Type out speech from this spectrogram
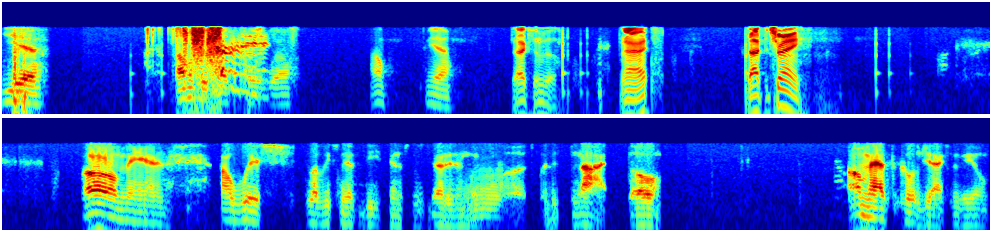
Yeah. I'm gonna go Jacksonville as well. Oh, yeah. Jacksonville. All right. Dr. Train. Oh man, I wish Lovie Smith defense was better than what it was, but it's not. So I'm gonna have to go Jacksonville.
